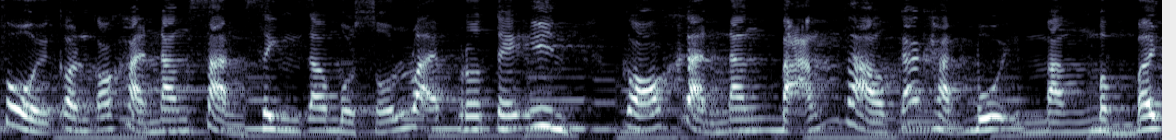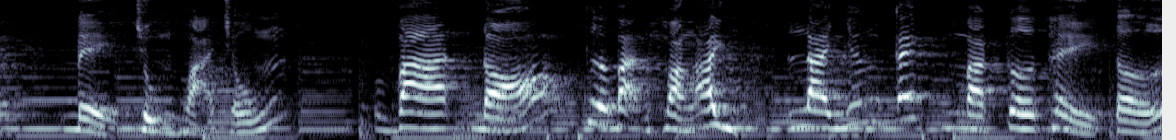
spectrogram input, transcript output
phổi còn có khả năng sản sinh ra một số loại protein có khả năng bám vào các hạt bụi mang mầm bệnh để trùng hỏa chúng. Và đó, thưa bạn Hoàng Anh, là những cách mà cơ thể tớ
